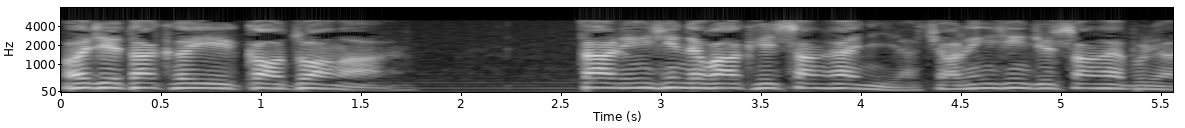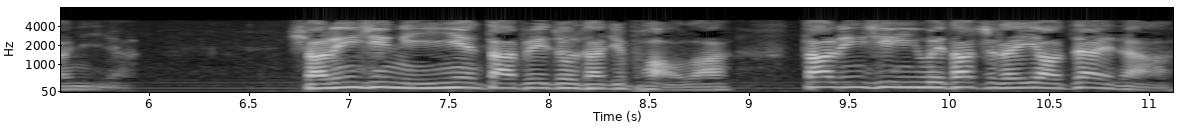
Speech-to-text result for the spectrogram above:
而且他可以告状啊。大灵性的话可以伤害你啊，小灵性就伤害不了你啊。小灵性你一念大悲咒他就跑了，大灵性因为他是来要债的，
